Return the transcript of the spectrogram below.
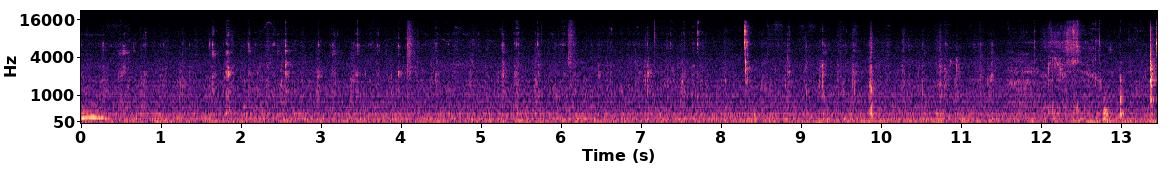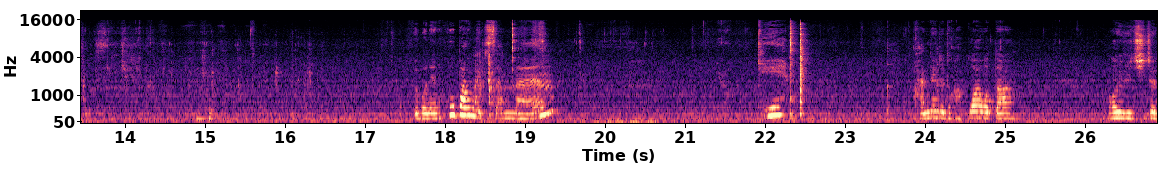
음. 이번엔 호박 잎쌈만 이렇게 간장도 더 갖고 와야겠다. 아 이게 진짜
